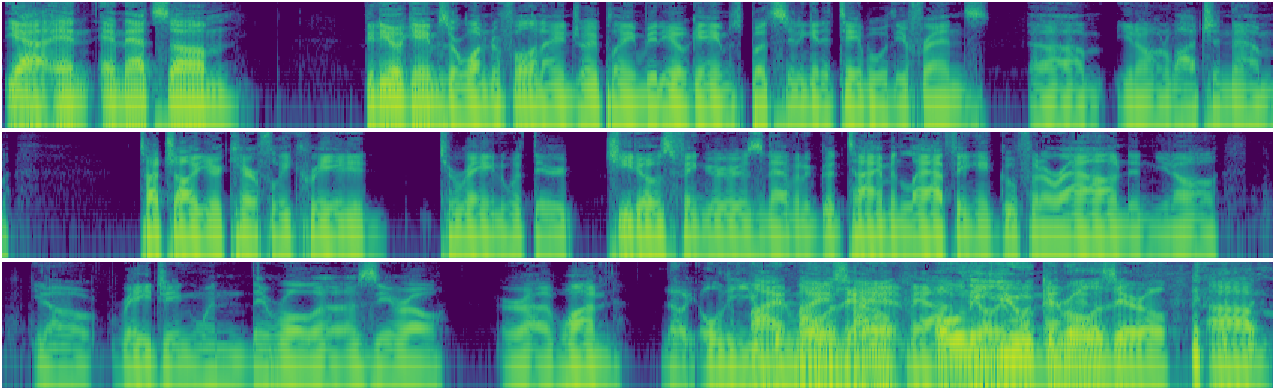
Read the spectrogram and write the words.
Yeah, and and that's um, video games are wonderful, and I enjoy playing video games. But sitting at a table with your friends, um, you know, and watching them touch all your carefully created terrain with their Cheetos fingers and having a good time and laughing and goofing around and you know, you know, raging when they roll a, a zero or a one. No, only you Mine- can roll mine- a zero. mine- yeah, only only you can roll did. a zero. Um,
